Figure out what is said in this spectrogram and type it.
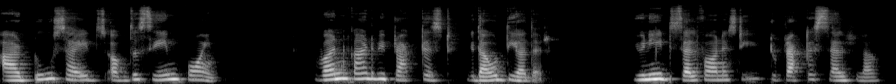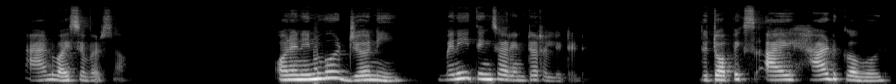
are two sides of the same coin. One can't be practiced without the other. You need self honesty to practice self love, and vice versa. On an inward journey, many things are interrelated. The topics I had covered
